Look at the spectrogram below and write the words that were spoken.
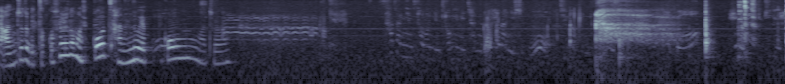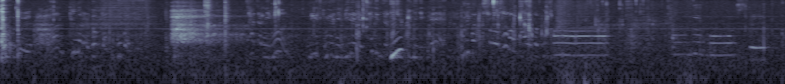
안주도 미쳤고 술도 맛있고 잔도 예쁘고. 아주 사장님, 사모님, 정임이 찾는 혈안이시고 지금 주둥이 한골도 약간 그날 넣다 두고 가지. 사장님은 우리 도연이 미래를 책임져 주실 분이니까 우리가 충성을 다해서 모시고 챙기고 싶어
